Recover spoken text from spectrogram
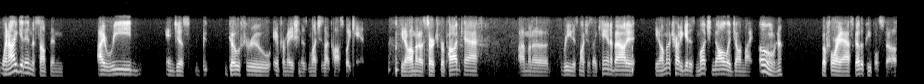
when I get into something, I read and just g- go through information as much as I possibly can. You know, I'm going to search for podcasts. I'm going to read as much as I can about it. You know, I'm going to try to get as much knowledge on my own before I ask other people stuff.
